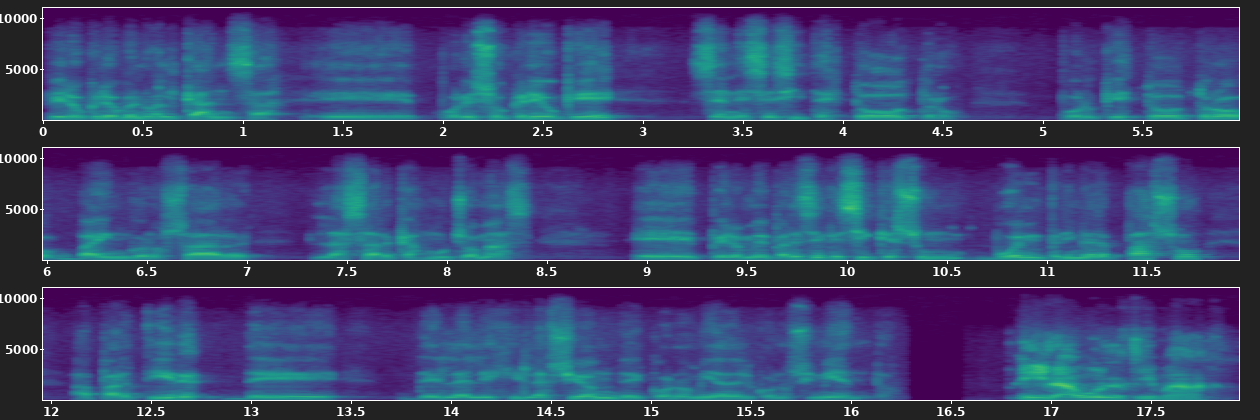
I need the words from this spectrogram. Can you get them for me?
pero creo que no alcanza. Eh, por eso creo que se necesita esto otro, porque esto otro va a engrosar las arcas mucho más. Eh, pero me parece que sí, que es un buen primer paso a partir de, de la legislación de economía del conocimiento. Y la última,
